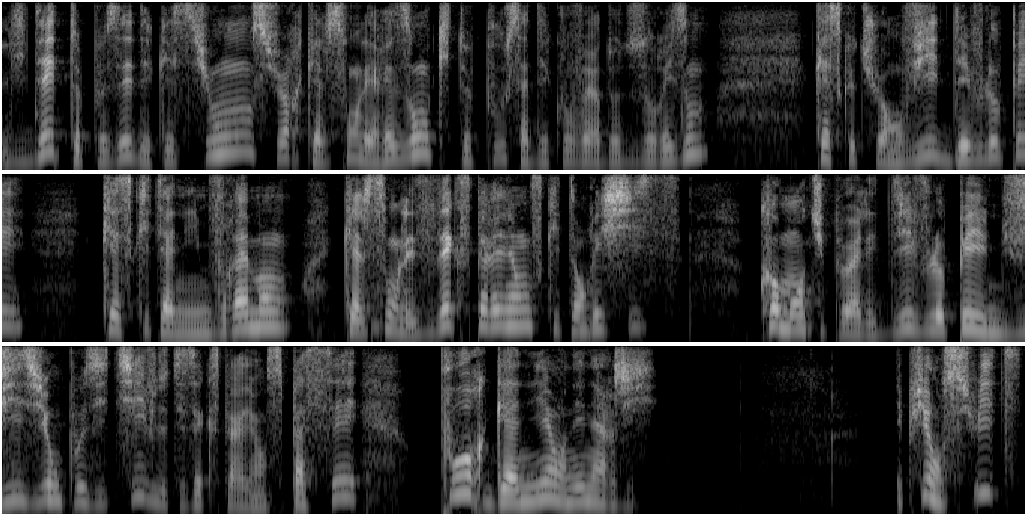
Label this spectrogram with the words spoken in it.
l'idée est de te poser des questions sur quelles sont les raisons qui te poussent à découvrir d'autres horizons. Qu'est-ce que tu as envie de développer? Qu'est-ce qui t'anime vraiment? Quelles sont les expériences qui t'enrichissent? Comment tu peux aller développer une vision positive de tes expériences passées pour gagner en énergie? Et puis ensuite,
